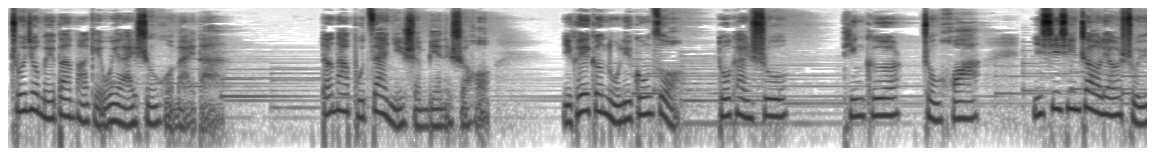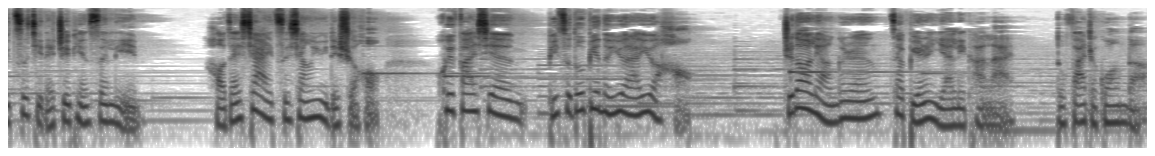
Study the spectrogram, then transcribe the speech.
终究没办法给未来生活买单。当他不在你身边的时候，你可以更努力工作，多看书，听歌，种花，你细心照料属于自己的这片森林。好在下一次相遇的时候，会发现彼此都变得越来越好，直到两个人在别人眼里看来都发着光的，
